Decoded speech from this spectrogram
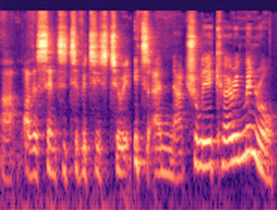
uh, other sensitivities to it. It's a naturally occurring mineral.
